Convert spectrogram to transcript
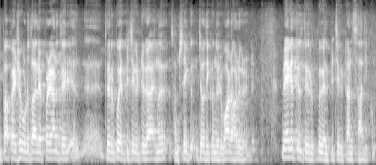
ഇപ്പോൾ അപേക്ഷ കൊടുത്താൽ എപ്പോഴാണ് തീർപ്പ് കൽപ്പിച്ച് കിട്ടുക എന്ന് സംശയിക്കും ചോദിക്കുന്ന ഒരുപാട് ആളുകളുണ്ട്. വേഗത്തിൽ തീർപ്പ് കൽപ്പിച്ച് കിട്ടാൻ സാധിക്കും.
